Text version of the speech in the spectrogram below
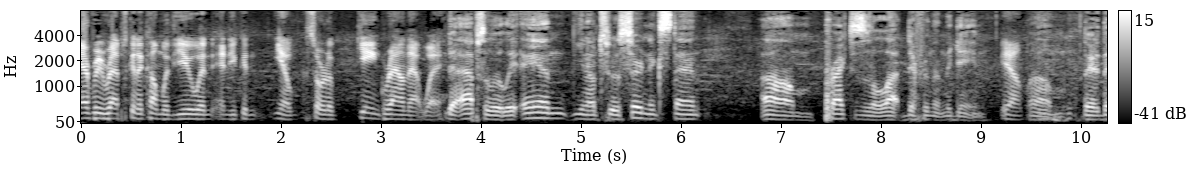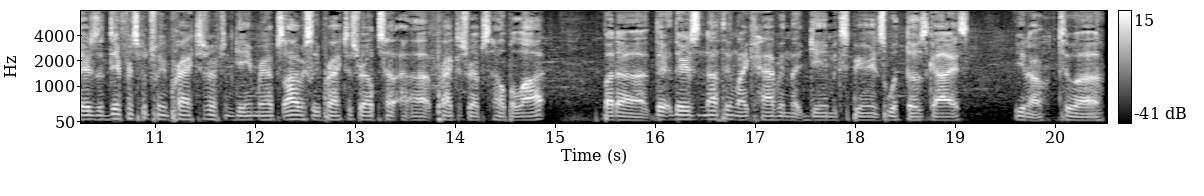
every rep's going to come with you, and, and you can you know sort of gain ground that way. Yeah, absolutely, and you know to a certain extent. Um, practice is a lot different than the game. Yeah. Um, there, there's a difference between practice reps and game reps. Obviously, practice reps uh, practice reps help a lot, but uh, there, there's nothing like having that game experience with those guys you know, to uh,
